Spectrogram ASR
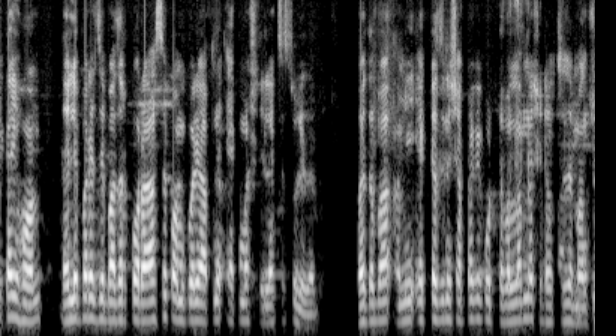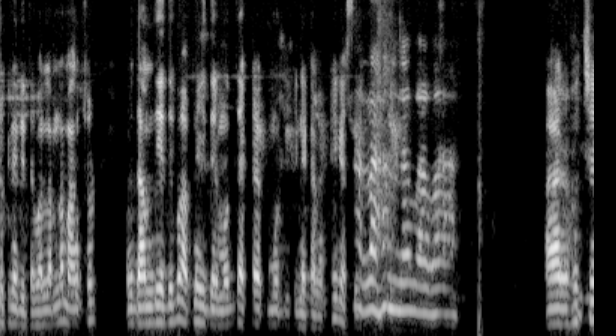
একাই হন তাহলে পরে যে বাজার করা আছে কম করে আপনি এক মাস রিল্যাক্সে চলে যাবে হয়তোবা আমি একটা জিনিস আপনাকে করতে পারলাম না সেটা হচ্ছে যে মাংস কিনে দিতে পারলাম না। মাংসর দাম দিয়ে দেবো আপনি ঈদের মধ্যে একটা মুরগি কিনে খাবেন ঠিক আছে? আর হচ্ছে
